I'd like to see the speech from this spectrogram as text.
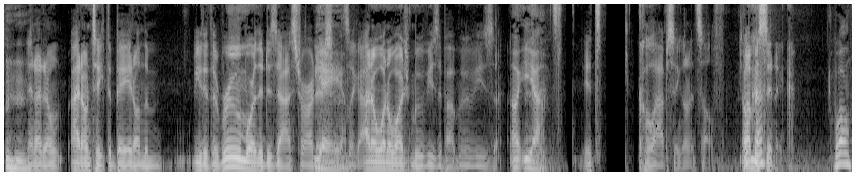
Mhm. and I don't I don't take the bait on the either the room or the disaster artist. Yeah, yeah, And It's yeah. like I don't want to watch movies about movies. Uh, yeah. It's it's collapsing on itself. I'm a cynic. Well,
